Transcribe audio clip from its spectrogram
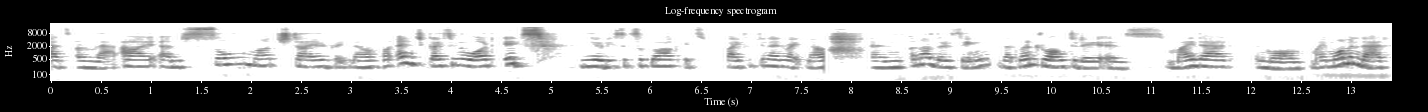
that's a wrap. I am so much tired right now. And guys you know what? It's nearly six o'clock. It's 5:59 right now. And another thing that went wrong today is my dad and mom. My mom and dad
